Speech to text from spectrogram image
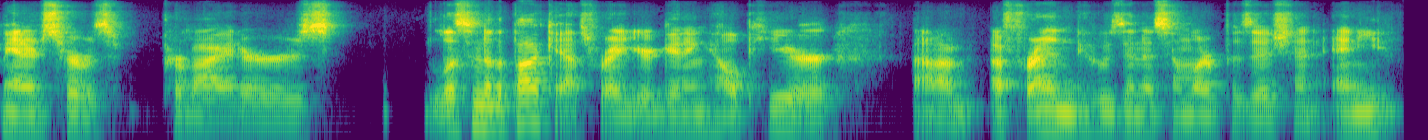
managed service providers. Listen to the podcast, right? You're getting help here. Um, a friend who's in a similar position, any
